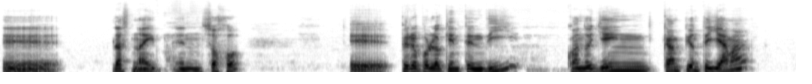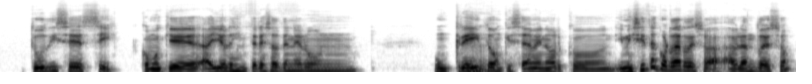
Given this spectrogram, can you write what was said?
eh, Last Night en Soho. eh, pero por lo que entendí, cuando Jane Campion te llama, tú dices sí. Como que a ellos les interesa tener un, un crédito, Mm. aunque sea menor con... Y me hiciste acordar de eso, hablando de eso.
